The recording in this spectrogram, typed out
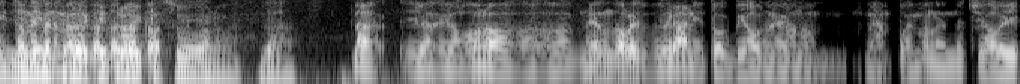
I to jedinice, dvojke i trojke su ono, da. Da, jel, ono, ne znam da li ranije tog bilo, ne, ono, nemam pojma, ne, znači, ali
